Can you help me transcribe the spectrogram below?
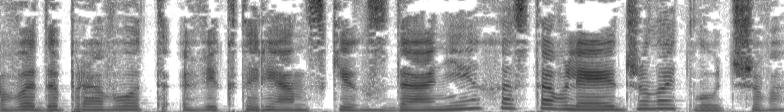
Водопровод в викторианских зданиях оставляет желать лучшего.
